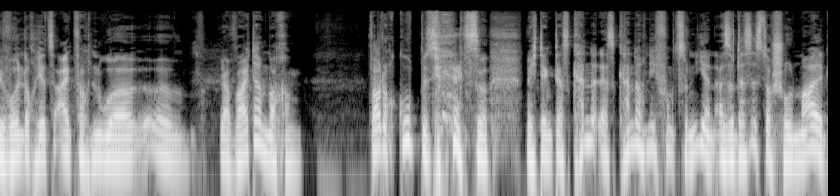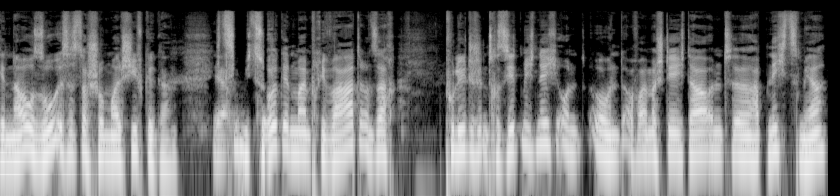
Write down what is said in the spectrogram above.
Wir wollen doch jetzt einfach nur äh, ja weitermachen. War doch gut bis jetzt so. Weil ich denke, das kann, das kann doch nicht funktionieren. Also das ist doch schon mal, genau so ist es doch schon mal schiefgegangen. Ja. Ich ziehe mich zurück in mein Privat und sage, politisch interessiert mich nicht und, und auf einmal stehe ich da und äh, habe nichts mehr,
